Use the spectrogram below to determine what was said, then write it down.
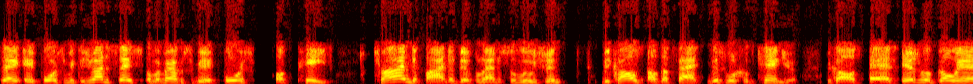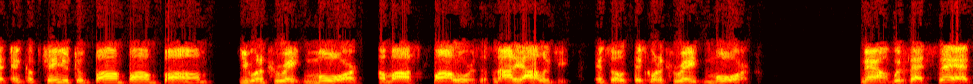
say a force of peace, the United States of America should be a force of peace, trying to find a diplomatic solution because of the fact this will continue. Because as Israel go in and continue to bomb, bomb, bomb, you're going to create more Hamas followers. It's an ideology. And so it's going to create more. Now, with that said,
